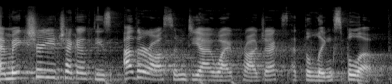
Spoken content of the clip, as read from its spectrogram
And make sure you check out these other awesome DIY projects at the links below.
